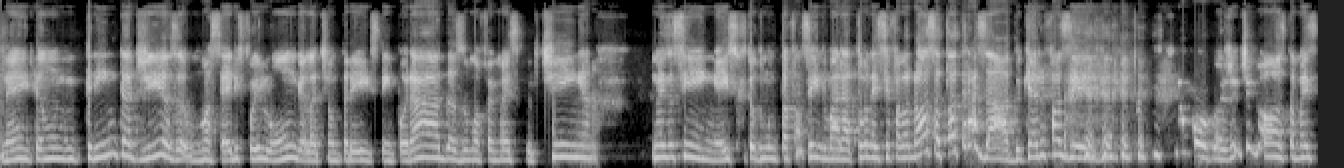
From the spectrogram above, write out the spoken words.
Né? Então, em 30 dias, uma série foi longa, ela tinha três temporadas, uma foi mais curtinha. Mas assim, é isso que todo mundo está fazendo, maratona, e você fala, nossa, tô atrasado, quero fazer. um pouco, a gente gosta, mas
